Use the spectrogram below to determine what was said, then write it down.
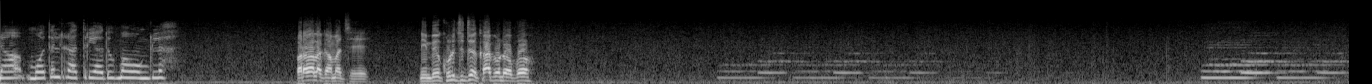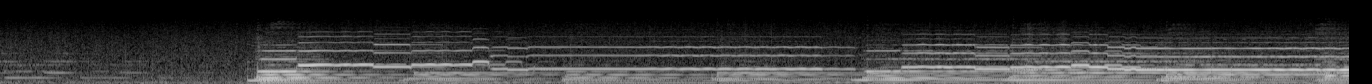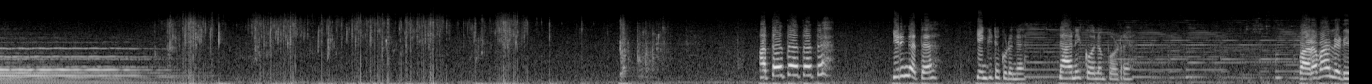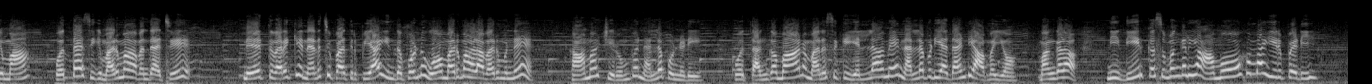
நான் முதல் ராத்திரி அதுவுமா உங்களை. பரவாயில்ல காமாச்சி நீ போய் குளிச்சுட்டு காப்பி கொண்டு போ. இருங்க அத்த. என்கிட்ட கொடுங்க. நானே கோலம் போடுறேன். பரவாயில்லடியுமா பொத்தாசிக்கு மருமக வந்தாச்சு. நேத்து வரைக்கும் நினைச்சு பாத்திருப்பியா இந்த பொண்ணு ஓ மருமகளா வரும்னு? காமாட்சி ரொம்ப நல்ல பொண்ணுடி. ஓ தங்கமான மனசுக்கு எல்லாமே நல்லபடியா தாண்டி அமையும். மங்களா நீ தீர்க்க சுமங்கலியும் அமோகமா இருப்படி.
